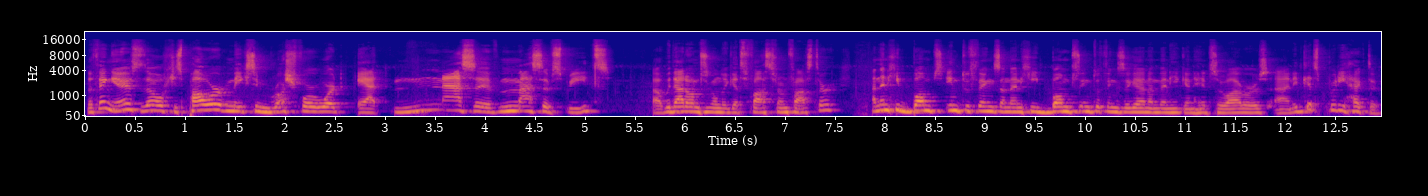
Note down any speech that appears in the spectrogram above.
The thing is, though, his power makes him rush forward at massive, massive speeds. Uh, with add-ons, he only gets faster and faster. And then he bumps into things, and then he bumps into things again, and then he can hit survivors, and it gets pretty hectic.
